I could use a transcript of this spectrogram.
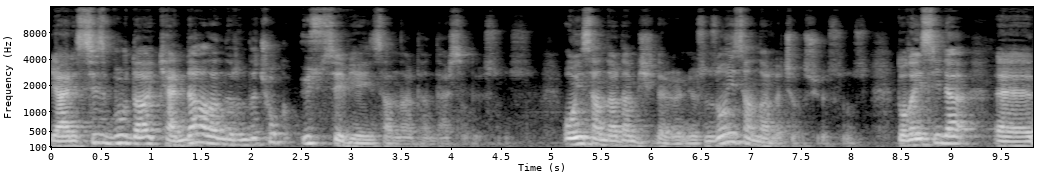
Yani siz burada kendi alanlarında çok üst seviye insanlardan ders alıyorsunuz. O insanlardan bir şeyler öğreniyorsunuz. O insanlarla çalışıyorsunuz. Dolayısıyla e,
